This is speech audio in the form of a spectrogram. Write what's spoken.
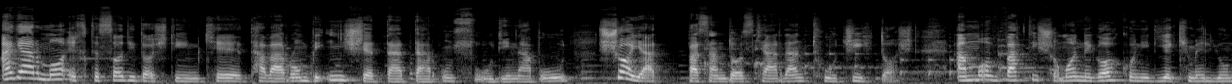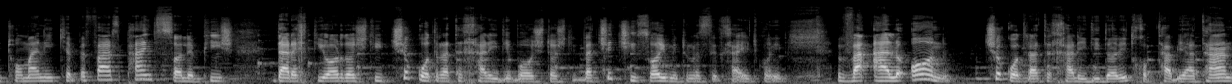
اگر ما اقتصادی داشتیم که تورم به این شدت در اون سعودی نبود شاید پسنداز کردن توجیه داشت. اما وقتی شما نگاه کنید یک میلیون تومنی که به فرض پنج سال پیش در اختیار داشتید چه قدرت خریدی باش داشتید و چه چیزهایی می‌تونستید خرید کنید و الان چه قدرت خریدی دارید خب طبیعتا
